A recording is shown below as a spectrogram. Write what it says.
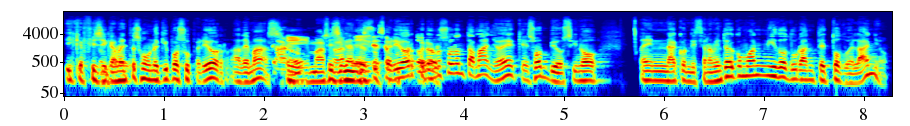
Y que físicamente son un equipo superior, además. sí, más físicamente superior, pero no solo en tamaño, ¿eh? que es obvio, sino en acondicionamiento de cómo han ido durante todo el año.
